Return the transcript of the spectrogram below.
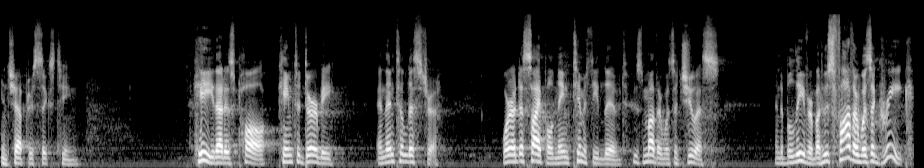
in chapter 16. He, that is Paul, came to Derbe and then to Lystra, where a disciple named Timothy lived, whose mother was a Jewess and a believer, but whose father was a Greek.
